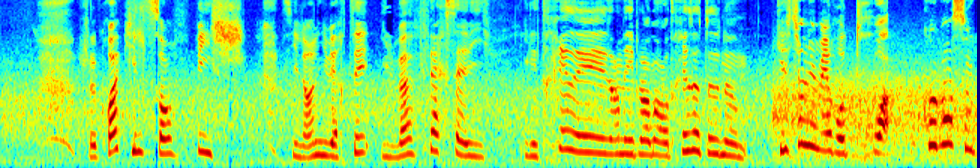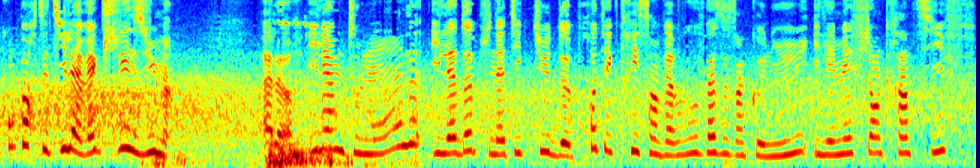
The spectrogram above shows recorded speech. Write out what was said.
Je crois qu'il s'en fiche. S'il est en liberté, il va faire sa vie. Il est très indépendant, très autonome. Question numéro 3. Comment se comporte-t-il avec les humains? Alors, il aime tout le monde, il adopte une attitude protectrice envers vous face aux inconnus, il est méfiant, craintif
